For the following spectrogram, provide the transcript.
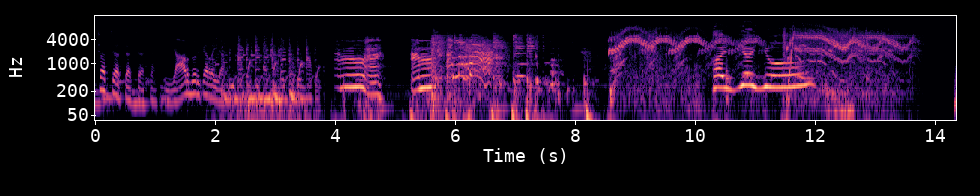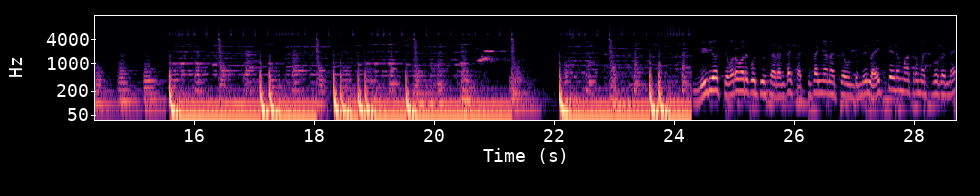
ಅಚ್ಚ ಅಚ್ಚ ಅಚ್ಚ ಅಚ್ಚ ಅಚ್ಚ ಯಾರು ದೊರಿಕಾರಯ್ಯ ಅಯ್ಯಯ್ಯೋ వీడియో చివరి వరకు చూసారంటే ఖచ్చితంగా నచ్చే ఉంటుంది. లైక్ చేయడం మాత్రం మర్చిపోకండి.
